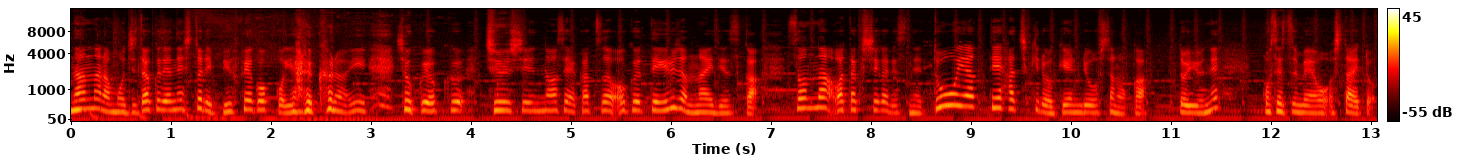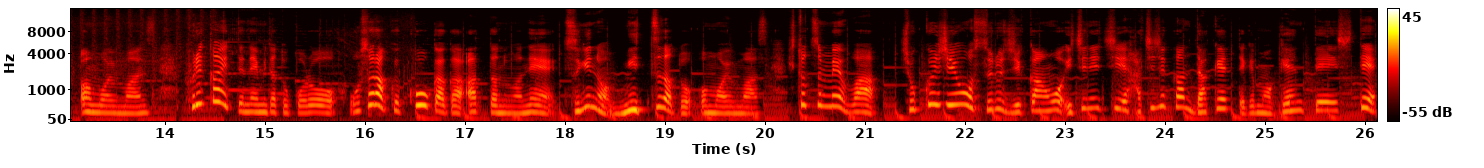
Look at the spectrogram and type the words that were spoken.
なんならもう自宅でね一人ビュッフェごっこやるくらい食欲中心の生活を送っているじゃないですか。そんな私がですねどうやって8キロ減量したのかというねご説明をしたいと思います。振り返ってね、見たところ、おそらく効果があったのはね、次の3つだと思います。1つ目は、食事をする時間を1日8時間だけってもう限定して、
